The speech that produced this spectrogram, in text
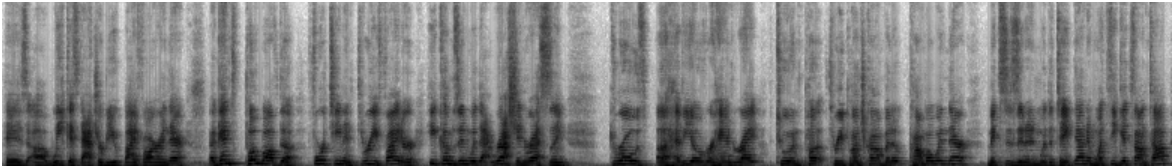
his uh, weakest attribute by far in there. Against Popov, the 14 and 3 fighter, he comes in with that Russian wrestling throws a heavy overhand right, two and pu- three punch combo combo in there, mixes it in with a takedown, and once he gets on top,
